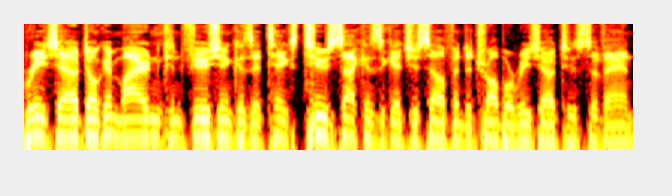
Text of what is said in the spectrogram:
reach out. Don't get mired in confusion because it takes two seconds to get yourself into trouble. Reach out to Sivan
